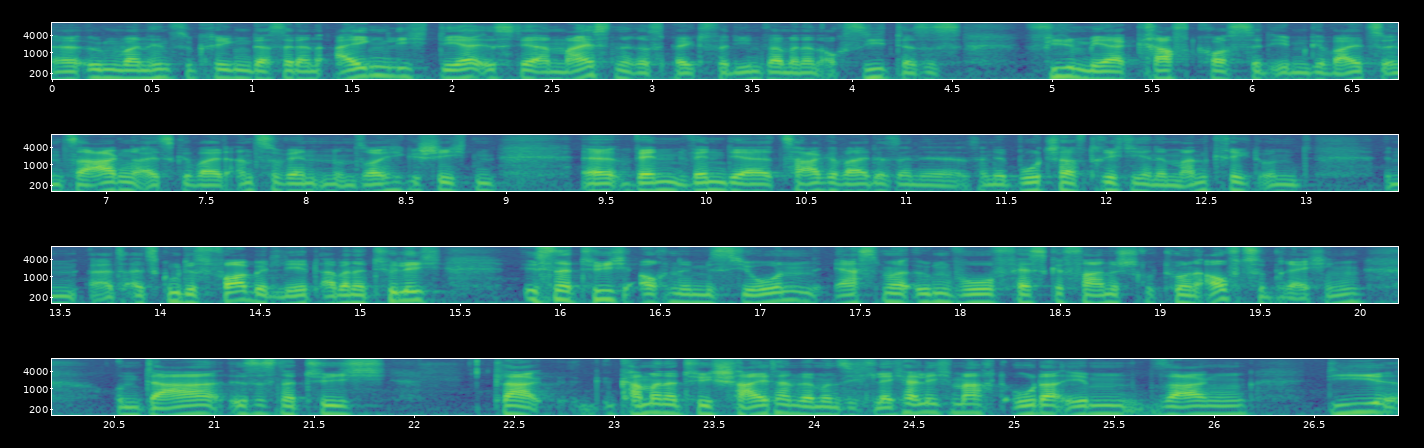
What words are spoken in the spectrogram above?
Äh, irgendwann hinzukriegen, dass er dann eigentlich der ist, der am meisten Respekt verdient, weil man dann auch sieht, dass es viel mehr Kraft kostet, eben Gewalt zu entsagen, als Gewalt anzuwenden und solche Geschichten. Äh, wenn, wenn der Zageweide seine, seine Botschaft richtig in den Mann kriegt und in, als, als gutes Vorbild lebt. Aber natürlich ist natürlich auch eine Mission, erstmal irgendwo festgefahrene Strukturen aufzubrechen. Und da ist es natürlich, klar, kann man natürlich scheitern, wenn man sich lächerlich macht oder eben sagen, die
